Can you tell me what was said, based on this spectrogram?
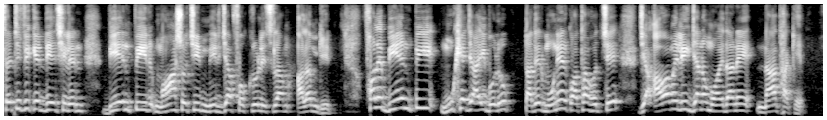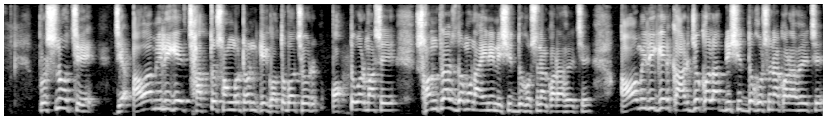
সার্টিফিকেট দিয়েছিলেন বিএনপির মহাসচিব মির্জা ফখরুল ইসলাম আলমগীর। ফলে বিএনপি মুখে যাই বলুক, তাদের মনের কথা হচ্ছে যে আওয়ামী লীগ যেন ময়দানে না থাকে। প্রশ্ন হচ্ছে যে আওয়ামী লীগের ছাত্র সংগঠনকে গত বছর অক্টোবর মাসে সন্ত্রাস দমন আইনে নিষিদ্ধ ঘোষণা করা হয়েছে, আওয়ামী লীগের কার্যকলাপ নিষিদ্ধ ঘোষণা করা হয়েছে,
